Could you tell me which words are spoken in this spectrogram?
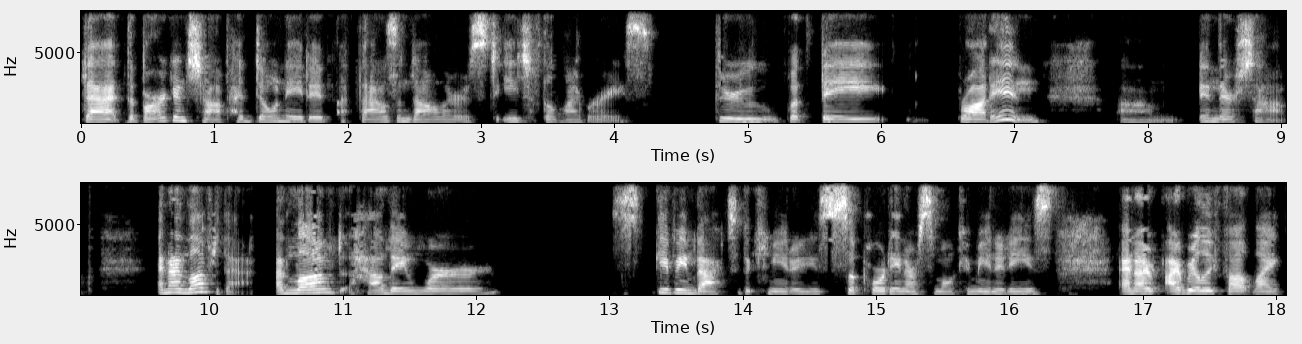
that the bargain shop had donated a thousand dollars to each of the libraries through mm-hmm. what they brought in um, in their shop and i loved that. I loved how they were giving back to the communities supporting our small communities. And i, I really felt like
